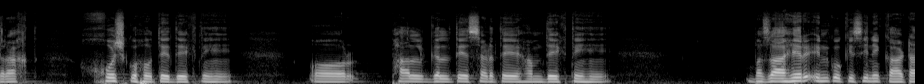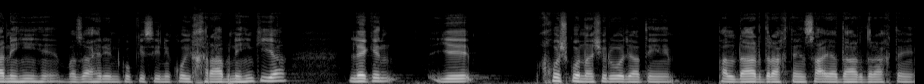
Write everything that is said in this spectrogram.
درخت خشک ہوتے دیکھتے ہیں اور پھل گلتے، سڑتے ہم دیکھتے ہیں۔ بظاہر ان کو کسی نے کاٹا نہیں ہے، بظاہر ان کو کسی نے کوئی خراب نہیں کیا، لیکن یہ خشک ہونا شروع ہو جاتے ہیں۔ پھلدار درخت ہیں، سایہ دار درخت ہیں،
